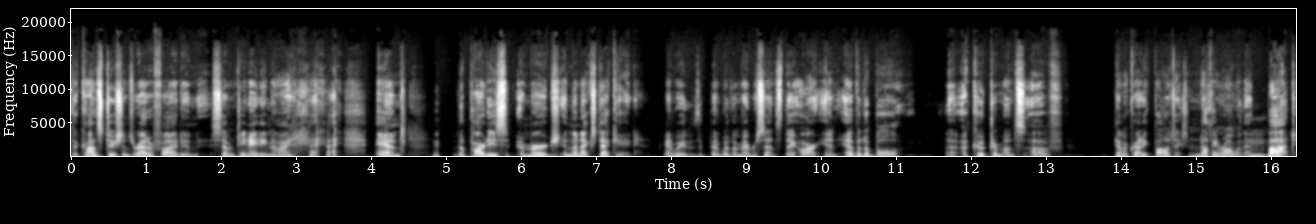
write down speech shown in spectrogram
the Constitution's ratified in 1789, and the parties emerge in the next decade, and we've been with them ever since. They are inevitable uh, accoutrements of democratic politics. Nothing wrong with that. Mm. But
